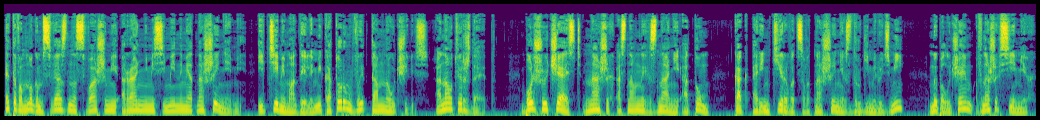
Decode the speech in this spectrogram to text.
это во многом связано с вашими ранними семейными отношениями и теми моделями, которым вы там научились. Она утверждает, большую часть наших основных знаний о том, как ориентироваться в отношениях с другими людьми, мы получаем в наших семьях,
